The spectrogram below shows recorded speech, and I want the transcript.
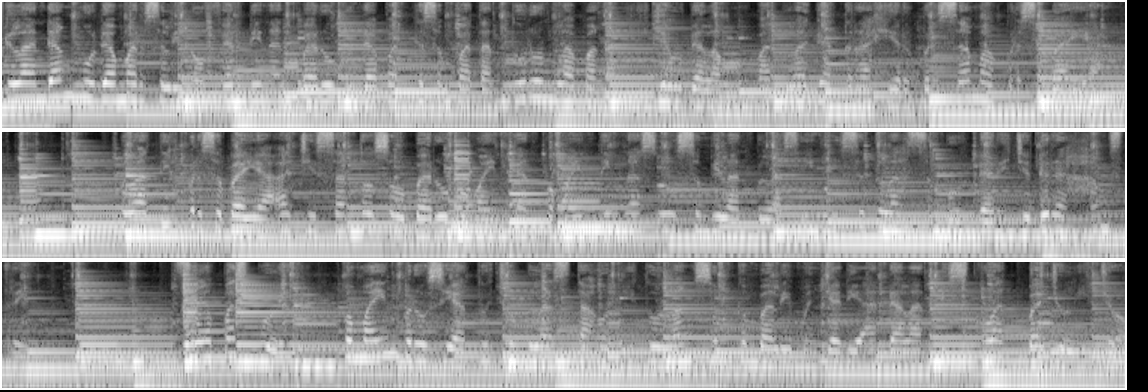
Gelandang muda Marcelino Ferdinand baru mendapat kesempatan turun lapangan hijau dalam empat laga terakhir bersama Persebaya. Persebaya Aci Santoso baru memainkan pemain timnas U19 ini setelah sembuh dari cedera hamstring. Selepas pulih, pemain berusia 17 tahun itu langsung kembali menjadi andalan di skuad baju hijau.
